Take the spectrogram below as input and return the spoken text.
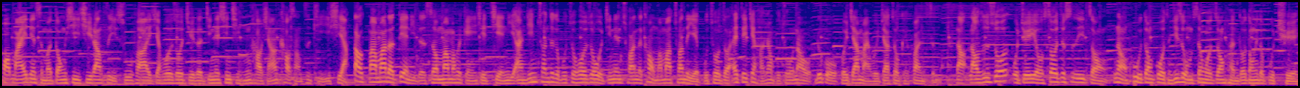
花买一点什么东西去让自己抒发一下，或者说觉得今天心情很好，想要犒赏自己一下。到妈妈的店里的时候，妈妈会给你一些建议啊，今天穿这个不错，或者说我今天穿的，看我妈妈穿的也不错，之后，哎，这件好像不错，那我如果我回家买回家之后可以换什么？老老实说，我觉得有时候就是一种那种互动过程。其实我们生活中很多东西都不缺，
